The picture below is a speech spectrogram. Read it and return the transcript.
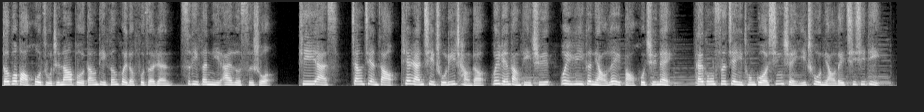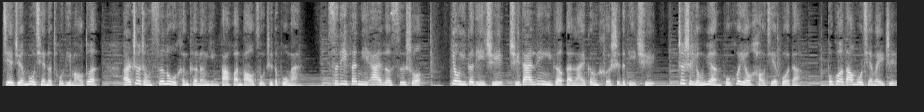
德国保护组织 NABU 当地分会的负责人斯蒂芬妮·艾勒斯说：“TES 将建造天然气处理厂的威廉港地区位于一个鸟类保护区内。该公司建议通过新选一处鸟类栖息地解决目前的土地矛盾，而这种思路很可能引发环保组织的不满。”斯蒂芬妮·艾勒斯说：“用一个地区取代另一个本来更合适的地区，这是永远不会有好结果的。不过到目前为止，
